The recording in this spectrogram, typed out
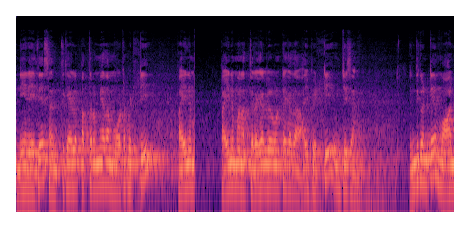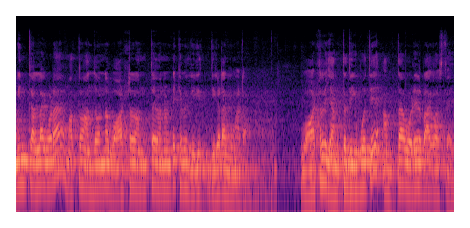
నేనైతే సంతికాయల పత్రం మీద మూట పెట్టి పైన పైన మన తిరగలు ఉంటాయి కదా అవి పెట్టి ఉంచేసాను ఎందుకంటే మార్నింగ్ కల్లా కూడా మొత్తం అందులో ఉన్న వాటర్ అంతా ఏమైనా ఉంటే కింద దిగి దిగడం అనమాట వాటర్ ఎంత దిగిపోతే అంత వడియాలు బాగా వస్తాయి.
